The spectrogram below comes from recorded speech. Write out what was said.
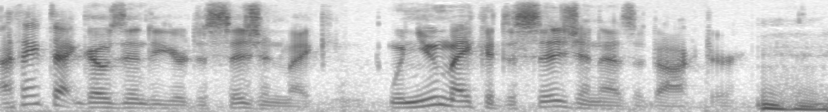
I think that goes into your decision making. When you make a decision as a doctor, mm-hmm.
